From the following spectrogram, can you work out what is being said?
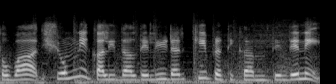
ਤੋਂ ਬਾਅਦ ਸ਼੍ਰੋਮਣੀ ਅਕਾਲੀ ਦਲ ਦੇ ਲੀਡਰ ਕੀ ਪ੍ਰਤੀਕਰਮ ਦਿੰਦੇ ਨੇ।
